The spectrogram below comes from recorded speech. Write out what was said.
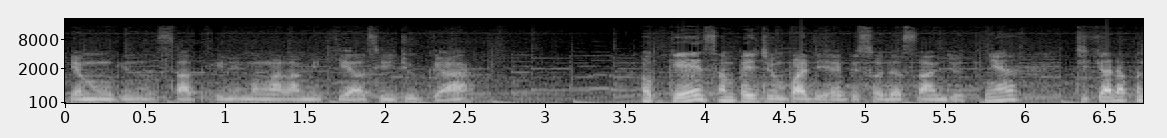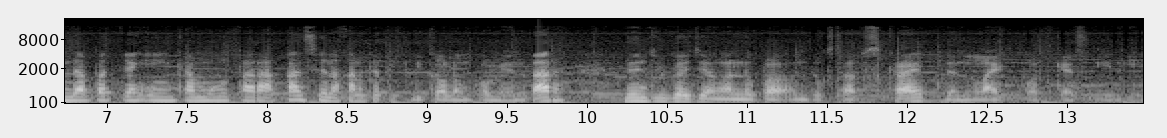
yang mungkin saat ini mengalami KLC juga. Oke, sampai jumpa di episode selanjutnya. Jika ada pendapat yang ingin kamu utarakan, silahkan ketik di kolom komentar. Dan juga jangan lupa untuk subscribe dan like podcast ini.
